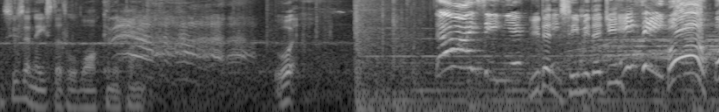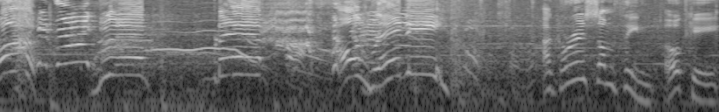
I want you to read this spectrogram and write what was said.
This is a nice little walk in the park. What? Ah, I seen you. You didn't see me, did you? Easy. Oh! Oh! Get right. Blip! Blip! Already? I grew something. Okay.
